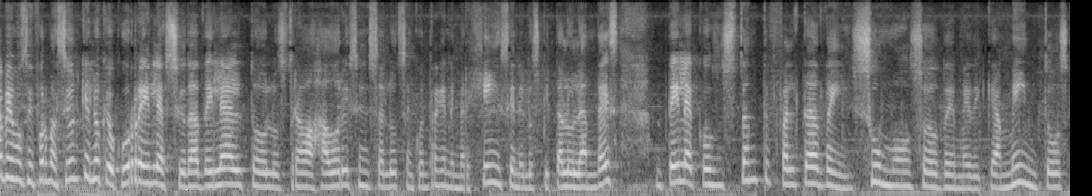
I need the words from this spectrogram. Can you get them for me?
Cambiamos de información. ¿Qué es lo que ocurre en la ciudad del Alto? Los trabajadores en salud se encuentran en emergencia en el hospital holandés de la constante falta de insumos, de medicamentos,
